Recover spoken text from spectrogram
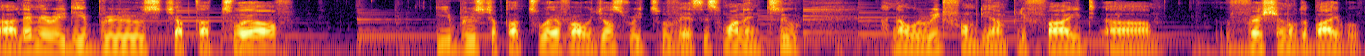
Uh, let me read Hebrews chapter 12. Hebrews chapter 12. I will just read two verses, one and two, and I will read from the amplified um, version of the Bible.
